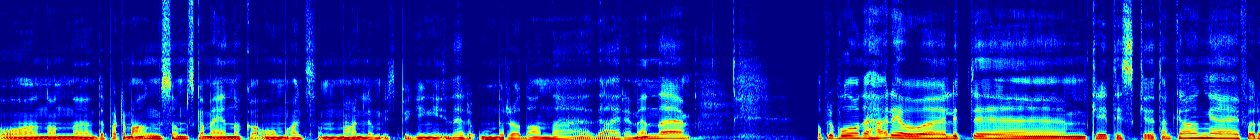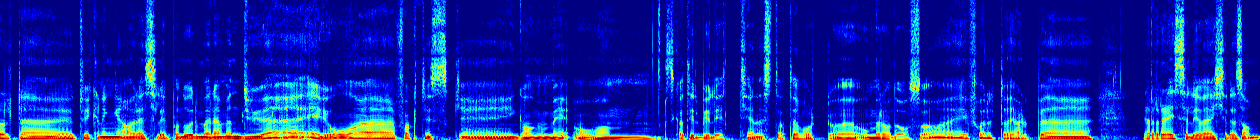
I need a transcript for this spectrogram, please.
og noen eh, departement som skal mene noe om alt som handler om utbygging i de områdene der. Men eh, Apropos, det her er jo litt eh, kritisk tankegang i forhold til utvikling av reiseliv på Nordmøre. Men du er jo eh, faktisk eh, i gang med å um, skal tilby litt tjenester til vårt område også, i forhold til å hjelpe reiselivet, er ikke det sånn?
